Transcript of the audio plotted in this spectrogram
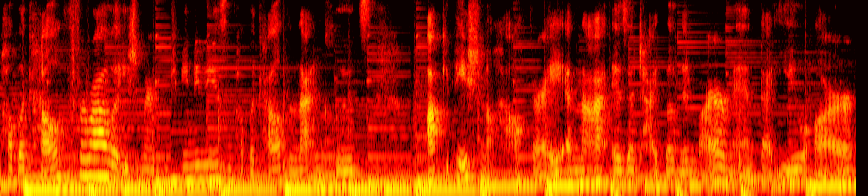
public health for a while with Asian American communities and public health, and that includes occupational health, right? And that is a type of environment that you are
